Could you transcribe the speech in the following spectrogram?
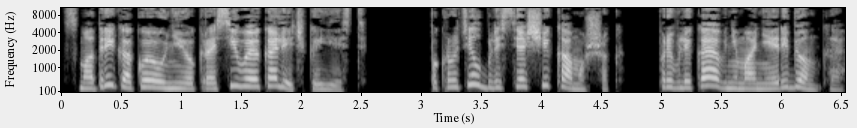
Смотри, какое у нее красивое колечко есть». Покрутил блестящий камушек, привлекая внимание ребенка.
